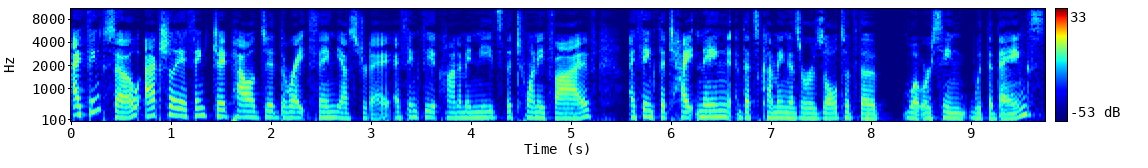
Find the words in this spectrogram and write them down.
I think so. Actually, I think Jay Powell did the right thing yesterday. I think the economy needs the 25. I think the tightening that's coming as a result of the what we're seeing with the banks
